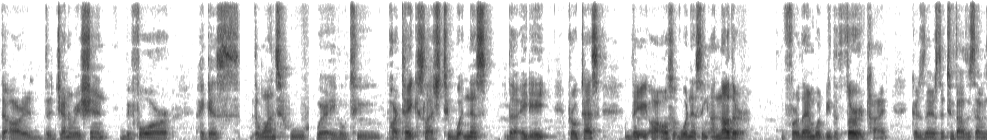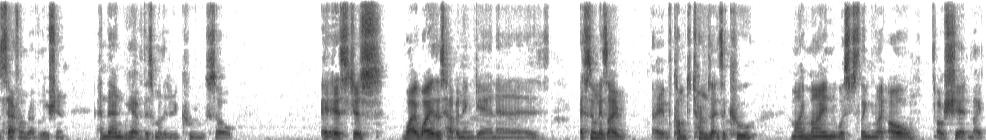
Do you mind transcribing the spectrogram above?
there are the generation before, I guess the ones who were able to partake slash to witness the '88 protests, they are also witnessing another. For them, would be the third time because there's the 2007 Saffron Revolution, and then we have this military coup. So it's just why why is this happening again? And as soon as I I've come to terms that it's a coup, my mind was just thinking like, oh, oh shit, like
